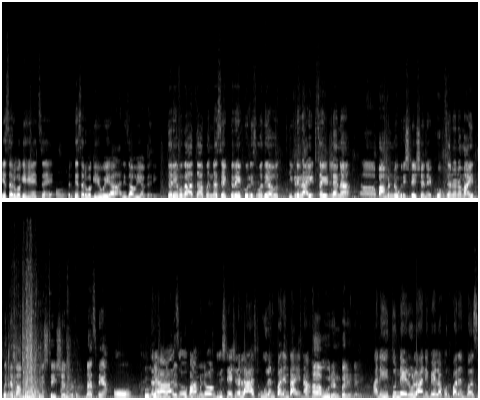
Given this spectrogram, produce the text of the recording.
हे सर्व घ्यायचं आहे हो. तर ते सर्व घेऊया आणि जाऊया घरी. तर हे बघा आता आपण ना सेक्टर एकोणीसमध्ये आहोत. इकडे राईट साईडला ना अं, बामणडोंगरी स्टेशन आहे. खूप जणांना माहीत पण नाही बामणडोंगरी स्टेशन म्हणून. ना स्नेहा? हो. तर हा जो कुठे आहे. बामणडोंगरी स्टेशन लास्ट उरण पर्यंत आहे ना? हा उरण पर्यंत आहे. आणि इथून नेरुळ आणि बेलापूर पर्यंत बस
